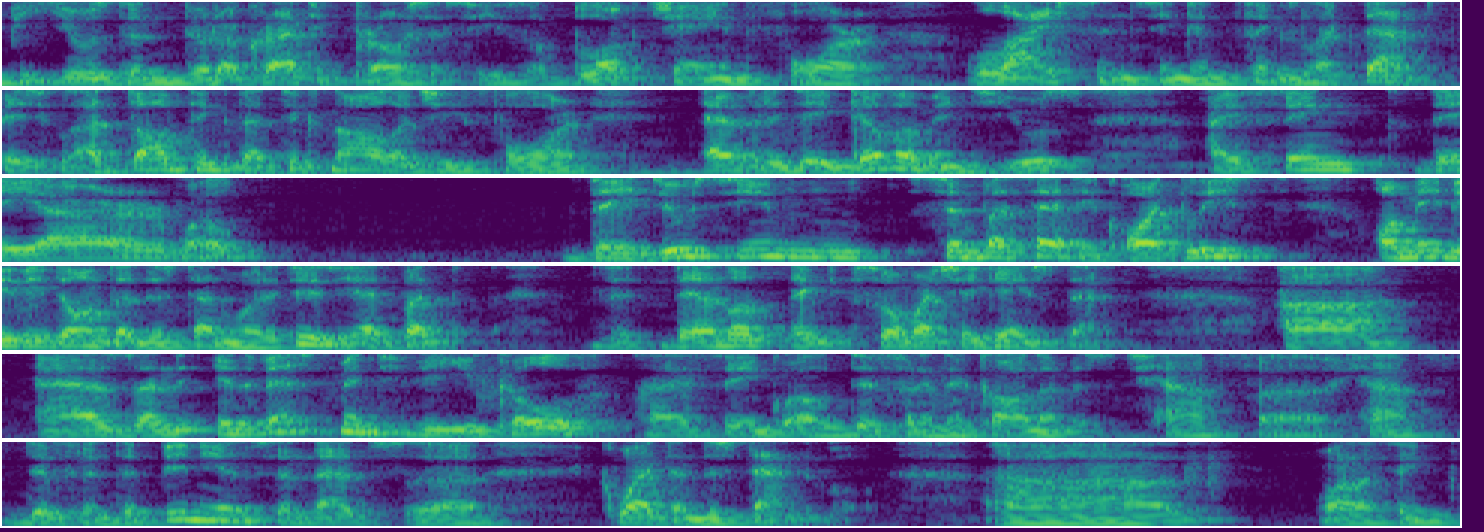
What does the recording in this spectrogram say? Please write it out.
be used in bureaucratic processes or blockchain for licensing and things like that, basically adopting that technology for everyday government use, I think they are, well, they do seem sympathetic, or at least, or maybe they don't understand what it is yet, but they're not so much against that. Uh, as an investment vehicle, I think well, different economists have uh, have different opinions, and that's uh, quite understandable. Uh, well, I think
